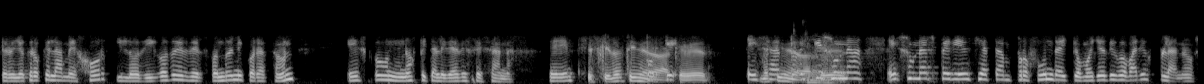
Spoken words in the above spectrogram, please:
pero yo creo que la mejor, y lo digo desde el fondo de mi corazón, es con una hospitalidad diocesana. ¿eh? Es que no tiene nada que ver Exacto, es que es una, es una experiencia tan profunda y como yo digo, varios planos.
